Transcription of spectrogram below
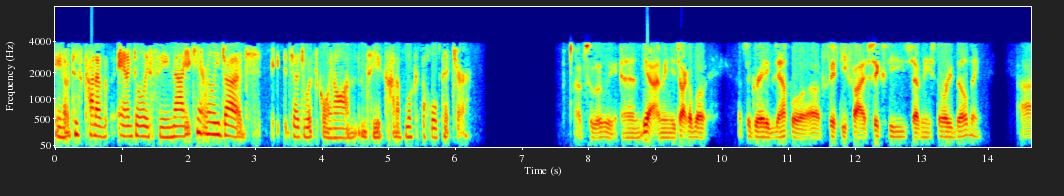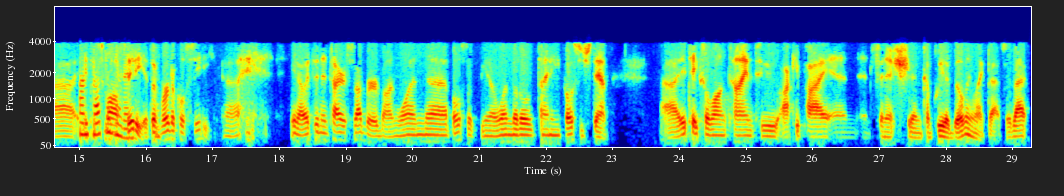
you know, just kind of anecdotally seeing that, you can't really judge judge what's going on until you kind of look at the whole picture. Absolutely. And yeah, I mean, you talk about that's a great example of 55, 60, 70 story building. Uh, it's a small city. It's a vertical city. Uh, you know, it's an entire suburb on one uh, postal, you know, one little tiny postage stamp. Uh, it takes a long time to occupy and, and finish and complete a building like that. So that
